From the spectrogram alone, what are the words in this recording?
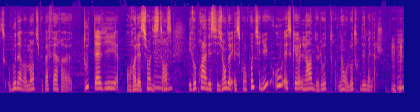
Parce qu'au bout d'un moment, tu peux pas faire euh, toute ta vie en relation à distance. Il faut prendre la décision de est-ce qu'on continue ou est-ce que l'un de l'autre, l'un ou l'autre déménage. Mhm.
